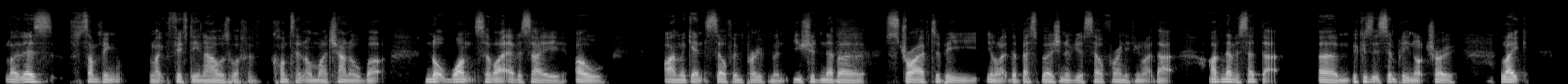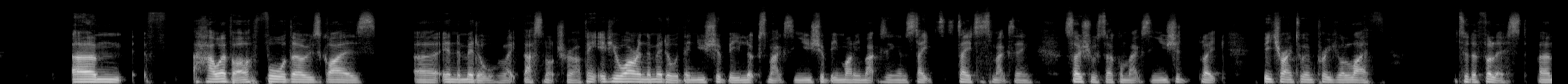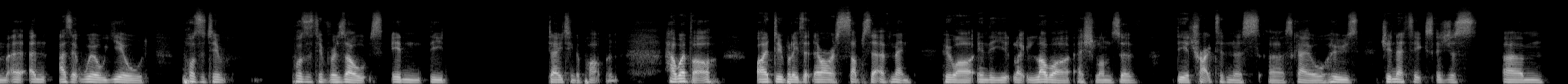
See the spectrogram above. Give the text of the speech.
like there's something like 15 hours worth of content on my channel, but not once have I ever say, oh, I'm against self improvement. You should never strive to be, you know, like the best version of yourself or anything like that. I've never said that um, because it's simply not true. Like, um, However, for those guys uh, in the middle, like that's not true. I think if you are in the middle, then you should be looks maxing, you should be money maxing and state status maxing, social circle maxing. You should like be trying to improve your life to the fullest, um, a- and as it will yield positive positive results in the dating department. However, I do believe that there are a subset of men who are in the like lower echelons of the attractiveness uh, scale whose genetics are just um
